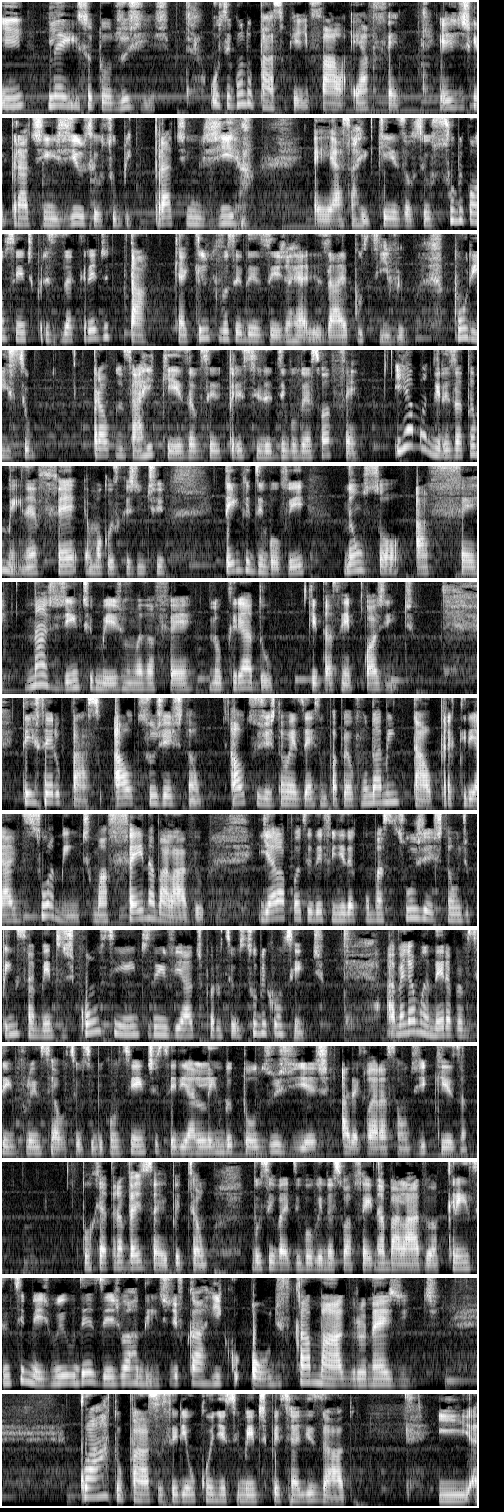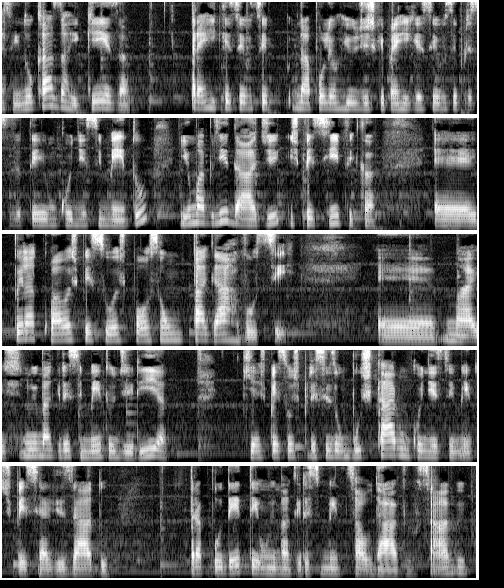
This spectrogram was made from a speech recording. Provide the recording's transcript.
e lê isso todos os dias. O segundo passo que ele fala é a fé. Ele diz que para atingir o seu sub, para atingir é, essa riqueza, o seu subconsciente precisa acreditar que aquilo que você deseja realizar é possível. Por isso, para alcançar a riqueza, você precisa desenvolver a sua fé. E a magreza também, né? Fé é uma coisa que a gente tem que desenvolver não só a fé na gente mesmo, mas a fé no Criador, que está sempre com a gente. Terceiro passo, autossugestão. A autossugestão exerce um papel fundamental para criar em sua mente uma fé inabalável, e ela pode ser definida como uma sugestão de pensamentos conscientes enviados para o seu subconsciente. A melhor maneira para você influenciar o seu subconsciente seria lendo todos os dias a declaração de riqueza porque através dessa repetição você vai desenvolvendo a sua fé inabalável, a crença em si mesmo e o desejo ardente de ficar rico ou de ficar magro, né, gente? Quarto passo seria o conhecimento especializado. E assim, no caso da riqueza, para enriquecer você, Napoleão Hill diz que para enriquecer você precisa ter um conhecimento e uma habilidade específica é, pela qual as pessoas possam pagar você. É, mas no emagrecimento eu diria que as pessoas precisam buscar um conhecimento especializado para poder ter um emagrecimento saudável, sabe?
